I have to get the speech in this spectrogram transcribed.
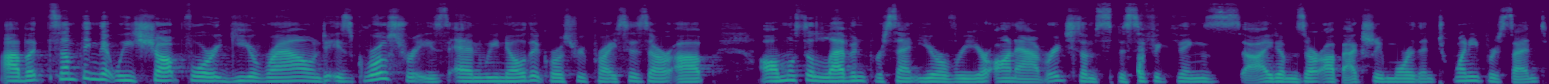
Uh, but something that we shop for year round is groceries. And we know that grocery prices are up almost 11% year over year on average. Some specific things, items are up actually more than 20%,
